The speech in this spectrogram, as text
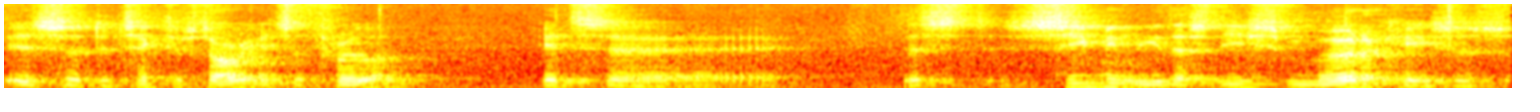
is a detective story. It's a thriller. It's there's seemingly there's these murder cases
